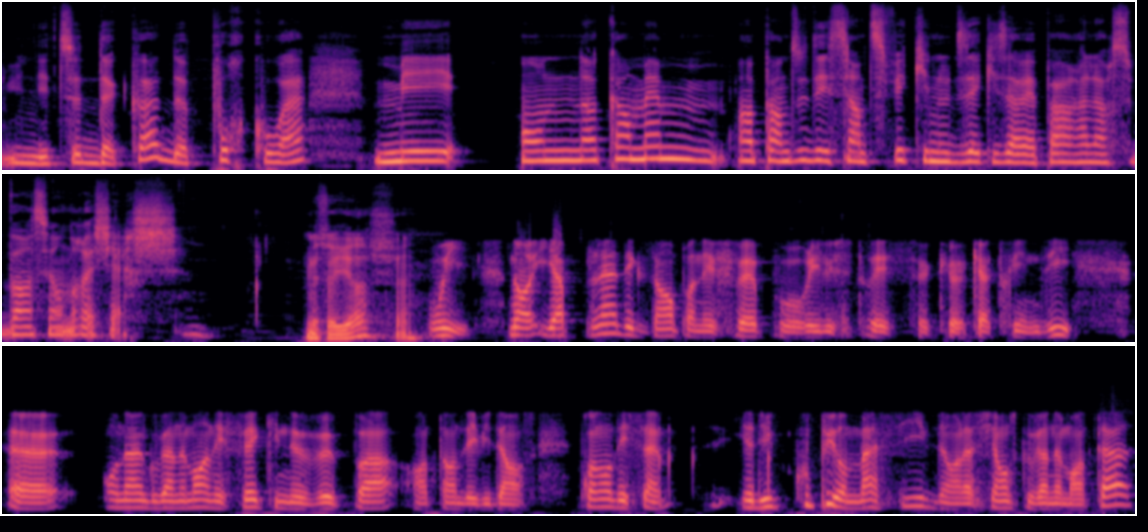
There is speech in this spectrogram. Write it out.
une étude de code, pourquoi, mais on a quand même entendu des scientifiques qui nous disaient qu'ils avaient peur à leur subvention de recherche. Oui. Non, il y a plein d'exemples, en effet, pour illustrer ce que Catherine dit. Euh, on a un gouvernement, en effet, qui ne veut pas entendre l'évidence. Prenons des simples. Il y a des coupures massives dans la science gouvernementale.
